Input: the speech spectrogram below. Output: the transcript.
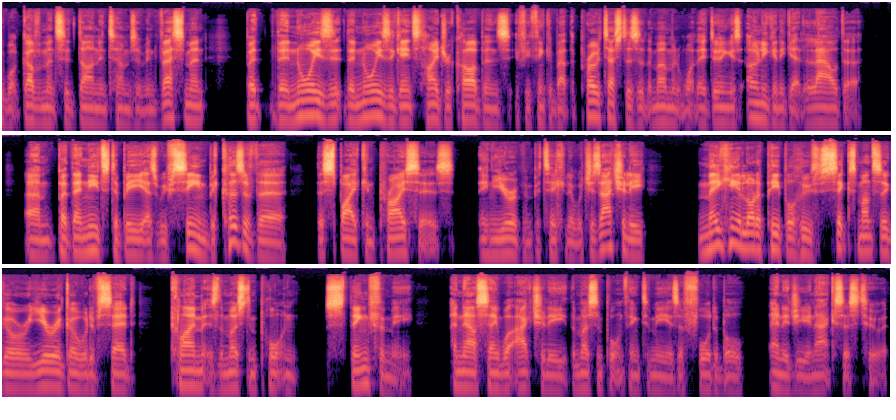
what governments had done in terms of investment, but the noise the noise against hydrocarbons, if you think about the protesters at the moment, what they're doing is only going to get louder. Um, but there needs to be, as we've seen, because of the the spike in prices in Europe in particular, which is actually making a lot of people who six months ago or a year ago would have said climate is the most important thing for me and now saying, well, actually, the most important thing to me is affordable energy and access to it.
